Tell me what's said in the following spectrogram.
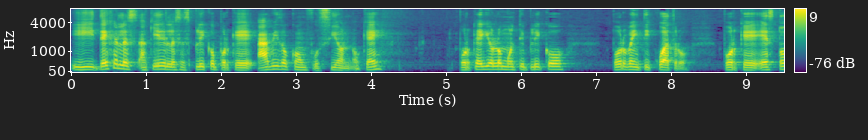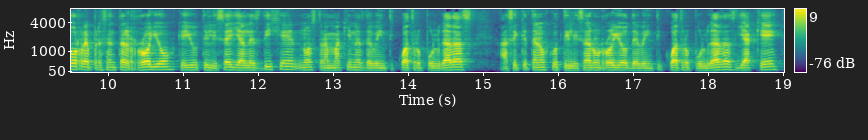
Y déjenles, aquí les explico porque ha habido confusión, ¿ok? ¿Por qué yo lo multiplico por 24? Porque esto representa el rollo que yo utilicé. Ya les dije, nuestra máquina es de 24 pulgadas. Así que tenemos que utilizar un rollo de 24 pulgadas ya que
